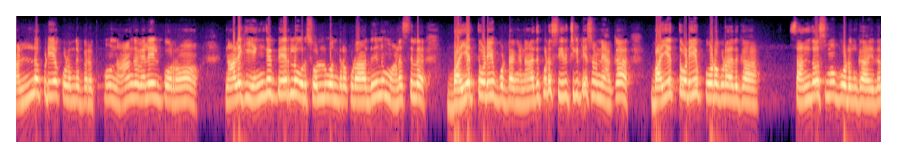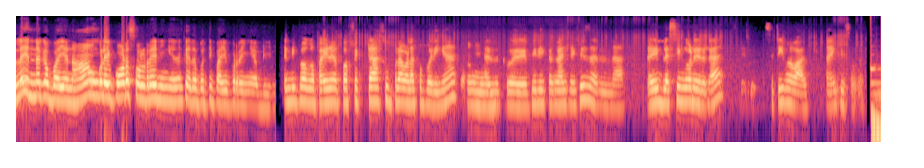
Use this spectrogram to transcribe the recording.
நல்லபடியா குழந்தை பிறக்கும். நாங்க விலையில் போடுறோம். நாளைக்கு எங்க பேர்ல ஒரு சொல்லு வந்துடக்கூடாதுன்னு மனசுல பயத்தோடயே போட்டாங்க. நான் அது கூட சிரிச்சுக்கிட்டே சொன்னேன் அக்கா பயத்தோடயே போடக்கூடாதுக்கா. சந்தோஷமா போடுங்கக்கா. இதெல்லாம் என்னக்கா பயம்? நான் உங்களை போட சொல்றேன். நீங்க எனக்கு இதை பத்தி பயப்படுறீங்க அப்படின்னு. கண்டிப்பா உங்க பையனை பெர்ஃபெக்டா சூப்பரா வளர்க்க போறீங்க. அதுக்கு ஒரு பெரிய கங்க்ராச்சுலேஷன் அண்ட் நிறைய பிளெஸிங்கோட இருக்க டீம் வாழ். தேங்க்யூ ஸோ மச்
